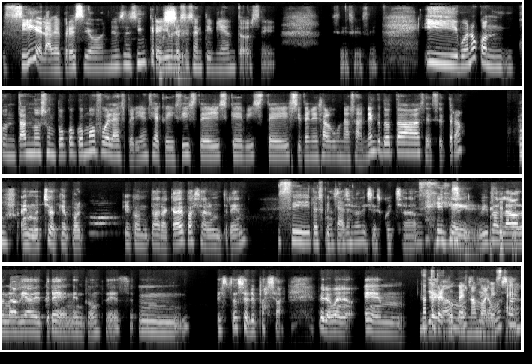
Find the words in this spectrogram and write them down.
sigue la depresión. Es, es increíble Sí. ese sentimiento, sí. Sí, sí, sí. Y bueno, con- contadnos un poco cómo fue la experiencia que hicisteis, qué visteis, si tenéis algunas anécdotas, etcétera. Uf, hay mucho que, por, que contar. Acaba de pasar un tren. Sí, lo No sé si escucharon. lo habéis escuchado. Sí. que Sí. vivo al lado de una vía de tren, entonces mm, esto suele pasar. Pero bueno, em, No te preocupes, no molesta. a- ¿eh?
